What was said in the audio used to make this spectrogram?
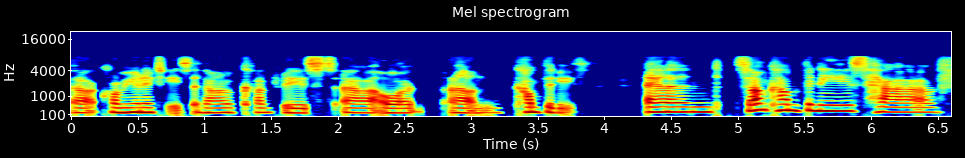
uh, communities in our countries uh, or um, companies. And some companies have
